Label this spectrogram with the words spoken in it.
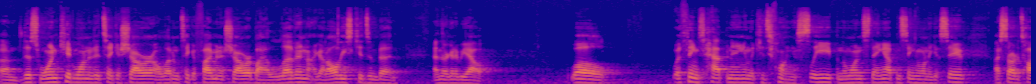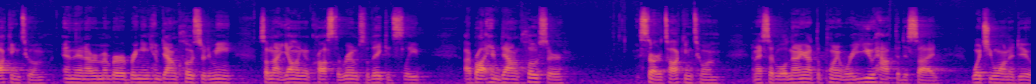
Um, this one kid wanted to take a shower. I'll let him take a five minute shower. By 11, I got all these kids in bed, and they're going to be out. Well, with things happening and the kids falling asleep and the one staying up and saying you want to get saved, I started talking to him. And then I remember bringing him down closer to me so I'm not yelling across the room so they could sleep. I brought him down closer started talking to him. And I said, Well, now you're at the point where you have to decide what you want to do.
